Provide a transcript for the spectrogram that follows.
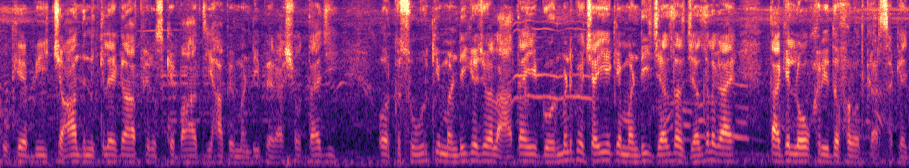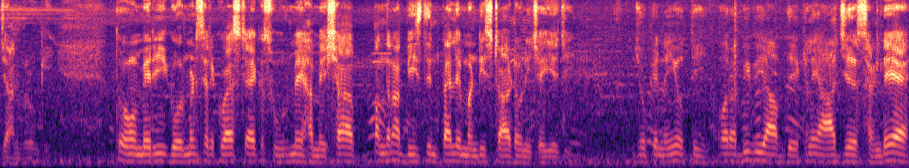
क्योंकि अभी चाँद निकलेगा, फिर उसके बाद यहाँ पे मंडी पे रश होता है जी। और कसूर की मंडी के जो हालात हैं, ये गवर्नमेंट को चाहिए कि मंडी जल्द अज जल्द लगाए, ताकि लोग ख़रीदो फरोख्त कर सकें जानवरों की। तो मेरी गवर्नमेंट से रिक्वेस्ट है कि सूर में हमेशा पंद्रह बीस दिन पहले मंडी स्टार्ट होनी चाहिए जी, जो कि नहीं होती। और अभी भी आप देख लें, आज संडे है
